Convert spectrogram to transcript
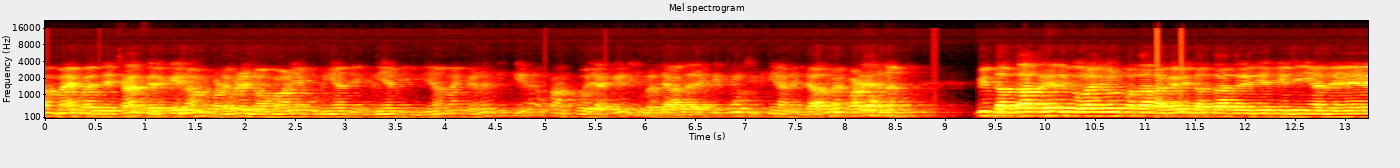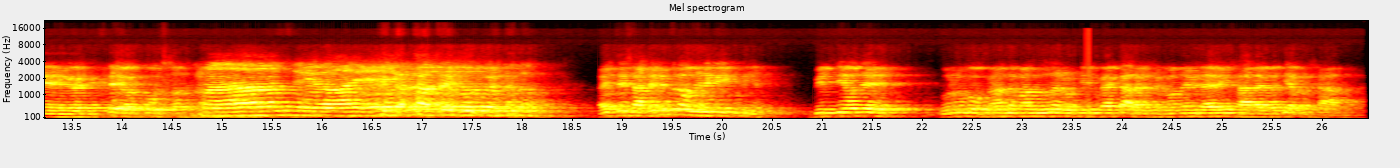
ਆ ਮੈਂ ਵਿਦੇਸ਼ਾਂ ਫਿਰ ਕੇ ਨਾ ਬੜੇ ਬੜੇ ਨੌਹਾਂ ਵਾਲੀਆਂ ਕੁੜੀਆਂ ਦੇਖਣੀਆਂ ਬੀਬੀਆਂ ਮੈਂ ਕਹਿਣਾ ਕਿ ਕਿਹੜਾ ਪੰਥ ਹੋਇਆ ਕਿਹੜੀ ਮਰਜ਼ਾਦਾ ਹੈ ਕਿੱਥੋਂ ਸਿੱਖੀਆਂ ਨੇ? ਜਦ ਮੈਂ ਪੜ੍ਹਿਆ ਨਾ ਵੀ ਦੱਤਾ ਤੇਰੇ ਦੇ ਕੋਲ ਜਦੋਂ ਪਤਾ ਲੱਗਾ ਵੀ ਦੱਤਾ ਤੇਰੇ ਦੀਆਂ ਚੇਲੀਆਂ ਨੇ ਕਿੱਥੇ ਉਹ ਸਤਨਾਮ ਦੱਤਾ ਤੇਰੇ ਕੋਲ। ਇੱਥੇ ਸਾਡੇ ਵੀ ਭਰਾਉਂਦੇ ਨੇ ਕਈ ਕੁੜੀਆਂ। ਬੀਬੀ ਉਹਦੇ ਗੁਰਮੁਖੋ ਗੰਦ ਉਹਦਾ ਰੋਟੀ ਪਕਾ ਘਰ ਆ ਸਿਖਾਉਂਦੇ ਵੀ ਲੈ ਵੀ ਖਾ ਲੈ, ਵਧੀਆ ਪ੍ਰਸ਼ਾਦ।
